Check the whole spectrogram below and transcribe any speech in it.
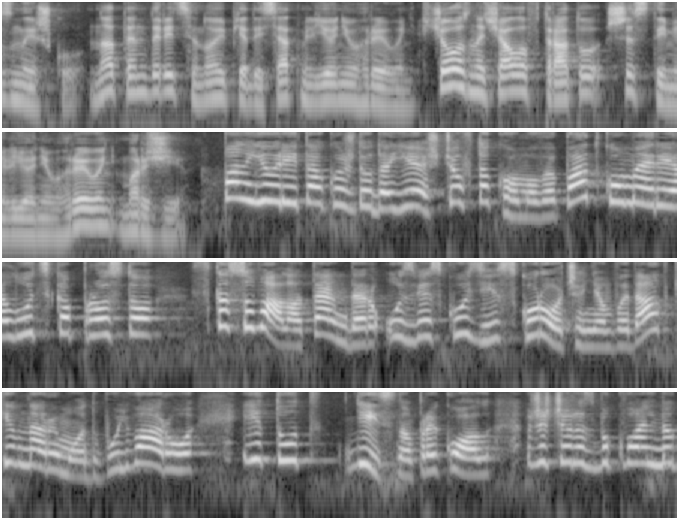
знижку на тендері ціною 50 мільйонів гривень, що означало втрату 6 мільйонів гривень маржі. Пан Юрій також додає, що в такому випадку мерія Луцька просто скасувала тендер у зв'язку зі скороченням видатків на ремонт бульвару. І тут дійсно прикол. Вже через буквально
